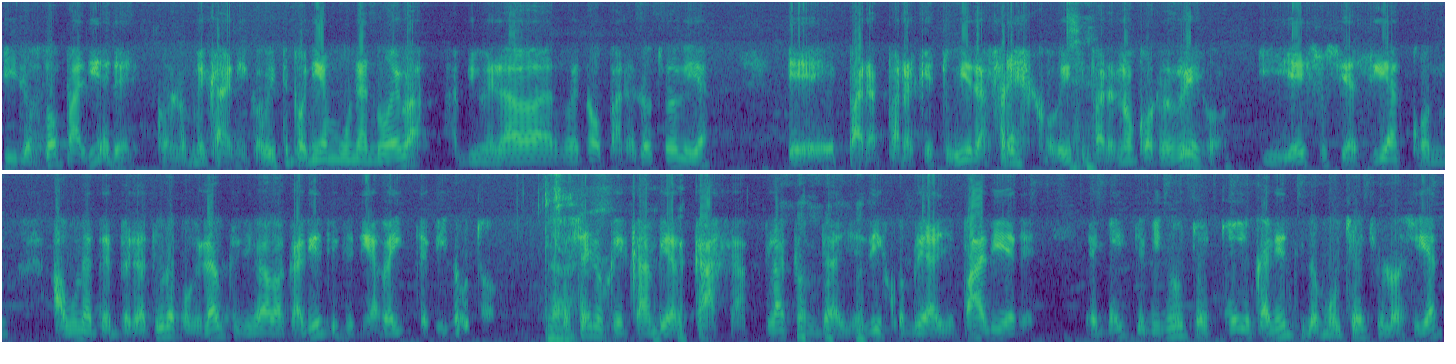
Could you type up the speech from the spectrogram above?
y los dos palieres con los mecánicos, ¿viste? Poníamos una nueva, a mí me daba Renault para el otro día, eh, para, para que estuviera fresco, ¿viste? Para no correr riesgo. Y eso se hacía con a una temperatura, porque el auto llegaba caliente y tenía 20 minutos. Claro. Entonces lo que es cambiar caja, plato embrague, disco embrague, palieres, en 20 minutos todo caliente y los muchachos lo hacían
